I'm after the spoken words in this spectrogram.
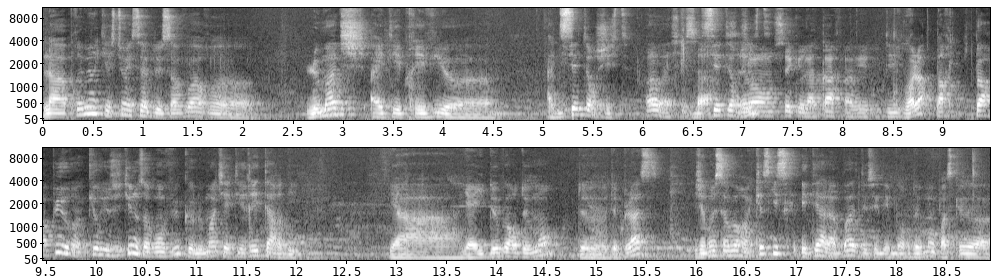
La première question est celle de savoir, euh, le match a été prévu euh, à 17h juste. Ouais, ouais, c'est ça. 17 heures C'est juste. On sait que la CAF avait dit. Voilà, par, par pure curiosité, nous avons vu que le match a été retardé. Il y a, il y a eu débordement de, de place. J'aimerais savoir qu'est-ce qui était à la base de ces débordements? Parce que euh,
